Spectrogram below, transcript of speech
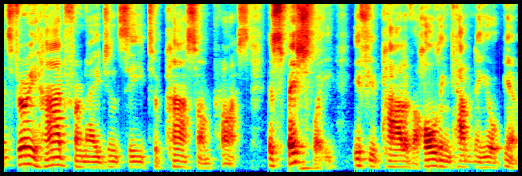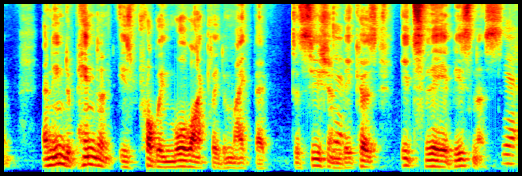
it's very hard for an agency to pass on price, especially if you're part of a holding company or, you know, an independent is probably more likely to make that decision Yeah. because it's their business. yeah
